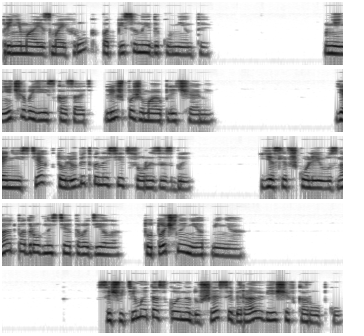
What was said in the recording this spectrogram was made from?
принимая из моих рук подписанные документы. Мне нечего ей сказать, лишь пожимаю плечами. Я не из тех, кто любит выносить ссоры из избы. Если в школе и узнают подробности этого дела, то точно не от меня. С ощутимой тоской на душе собираю вещи в коробку.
